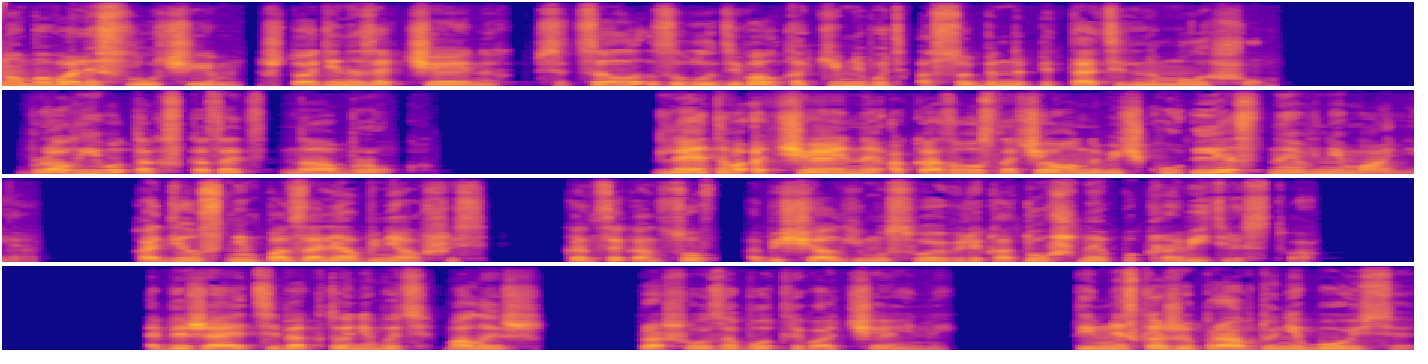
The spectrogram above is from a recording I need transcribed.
Но бывали случаи, что один из отчаянных всецело завладевал каким-нибудь особенно питательным малышом. Брал его, так сказать, на оброк. Для этого отчаянный оказывал сначала новичку лестное внимание, ходил с ним по зале обнявшись, в конце концов обещал ему свое великодушное покровительство. «Обижает тебя кто-нибудь, малыш?» – спрашивал заботливо отчаянный. «Ты мне скажи правду, не бойся».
